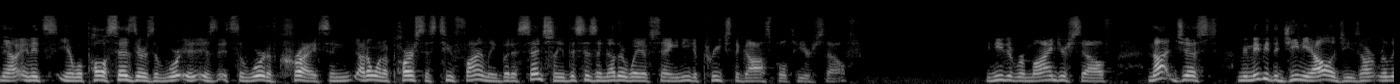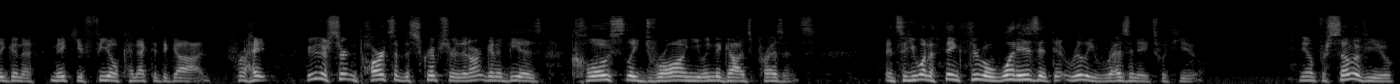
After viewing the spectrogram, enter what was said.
Now, and it's you know what Paul says there is a word is it's the word of Christ, and I don't want to parse this too finely, but essentially this is another way of saying you need to preach the gospel to yourself. You need to remind yourself not just, I mean, maybe the genealogies aren't really going to make you feel connected to God, right? Maybe there's certain parts of the scripture that aren't going to be as closely drawing you into God's presence. And so you want to think through, well, what is it that really resonates with you? You know, for some of you,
